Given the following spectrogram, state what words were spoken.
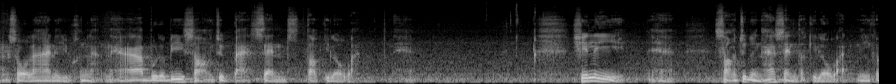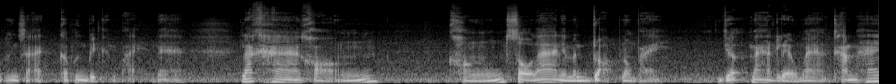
งโซลาร์นี่อยู่ข้างหลังนะฮะอาบูดาบี2.8 เซนต์ต่อกิโลวัตต์นะฮะชิลีนะฮะ2.15 เซนต์ต่อกิโลวัตต์นี่ก็เพิ่งก็เพิ่ง bid กันไปนะฮะราคาของของโซลาร์เนี่ยมัน drop ลงไป เยอะมากเร็วมากทำให้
